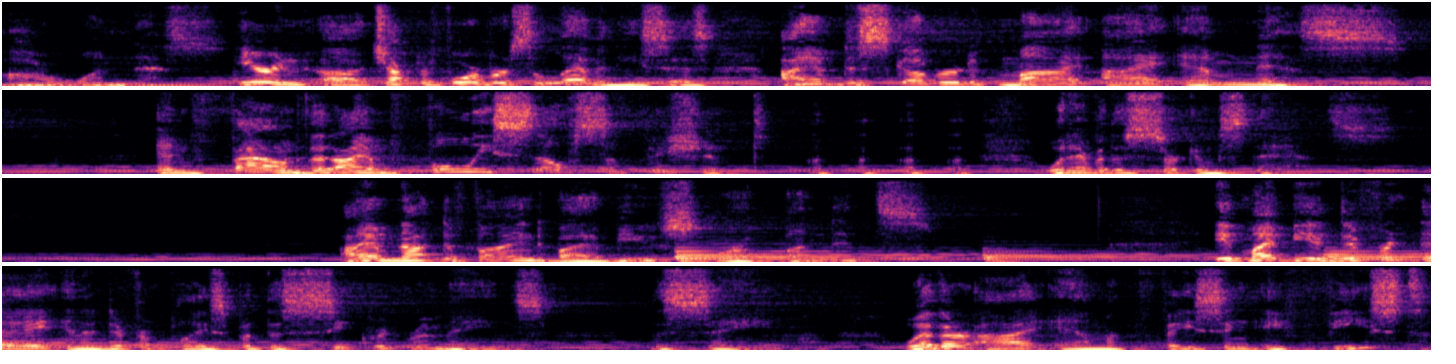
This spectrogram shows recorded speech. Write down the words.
our oneness. Here in uh, chapter 4, verse 11, he says, I have discovered my I amness and found that I am fully self sufficient, whatever the circumstance. I am not defined by abuse or abundance. It might be a different day in a different place, but the secret remains the same. Whether I am facing a feast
